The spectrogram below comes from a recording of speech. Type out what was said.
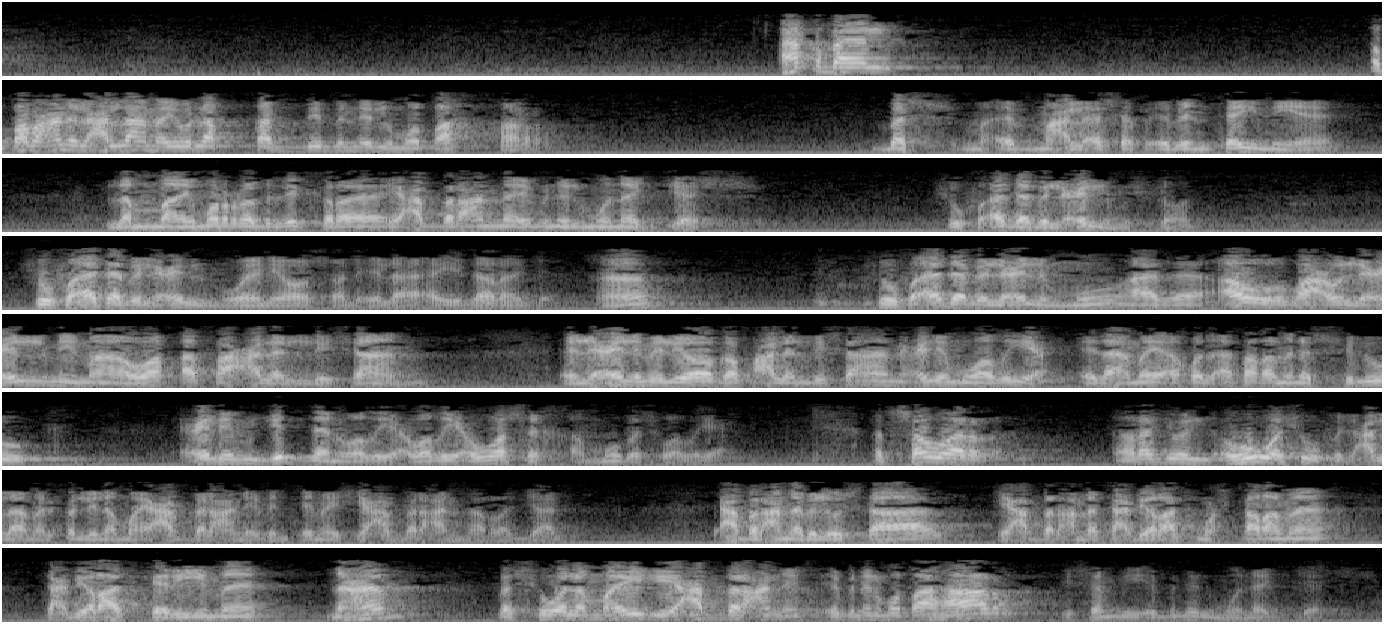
أقبل. طبعا العلامة يلقب بابن المطهر بس مع الأسف ابن تيمية. لما يمر بذكره يعبر عنه ابن المنجش. شوف أدب العلم شلون. شوف أدب العلم وين يوصل إلى أي درجة ها؟ شوف أدب العلم هذا أوضع العلم ما وقف على اللسان. العلم اللي يوقف على اللسان علم وضيع إذا ما يأخذ اثره من السلوك علم جدا وضيع وضيع وسخ مو بس وضيع. تصور رجل هو شوف العلامة الحلي لما يعبر عن ابن تيمية يعبر عنه الرجال؟ يعبر عنه بالأستاذ يعبر عنه تعبيرات محترمة تعبيرات كريمة. نعم بس هو لما يجي يعبر عن ابن المطهر يسميه ابن المنجس.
